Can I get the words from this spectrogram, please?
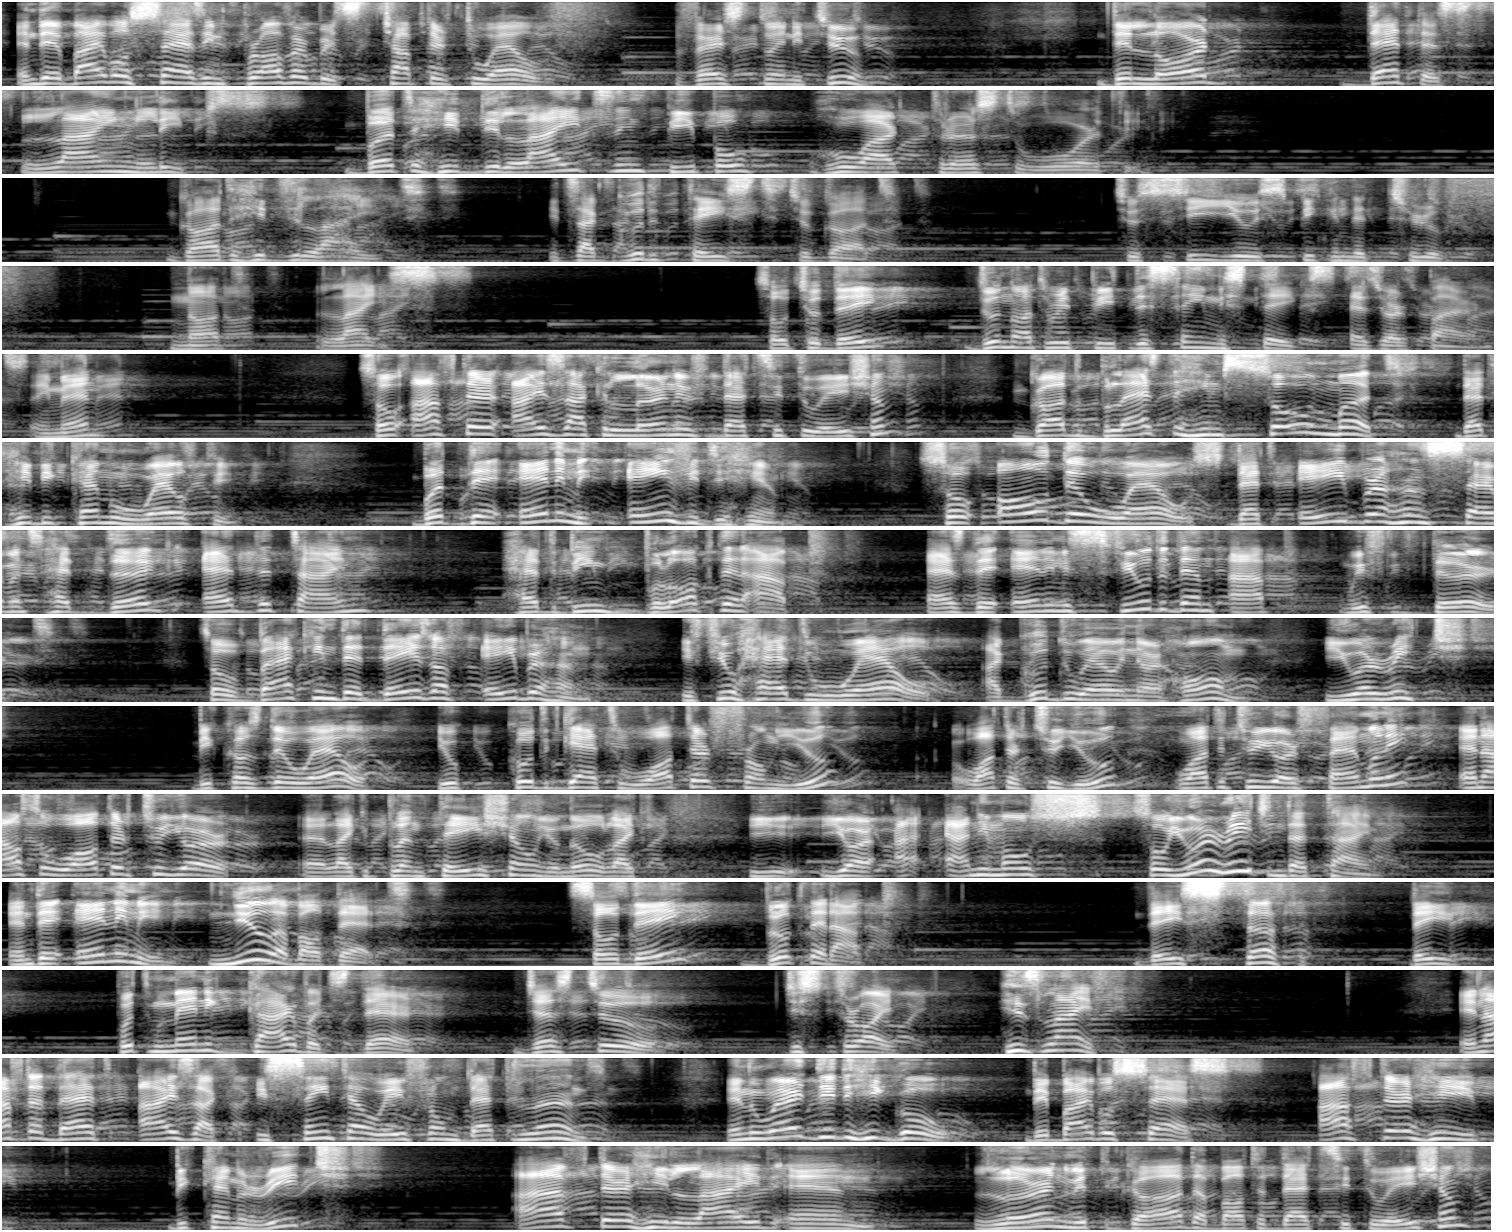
And the Bible says in Proverbs chapter 12, verse 22, the Lord detests lying lips but he delights in people who are trustworthy. God, he delight. It's a good taste to God to see you speaking the truth, not lies. So today, do not repeat the same mistakes as your parents. Amen? So after Isaac learned of that situation, God blessed him so much that he became wealthy but the enemy envied him. So all the wells that Abraham's servants had dug at the time had been blocked up as the enemies filled them up with dirt. So back in the days of Abraham, if you had well, a good well in your home, you are rich. Because the well, you could get water from you, water to you, water to your family, and also water to your uh, like plantation, you know, like your animals. So you were rich in that time. And the enemy knew about that. So they blocked it up. They stuffed. They put many garbage there just to destroy his life. And after that, Isaac is sent away from that land. And where did he go? The Bible says, after he became rich after he lied and learned with God about that situation.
